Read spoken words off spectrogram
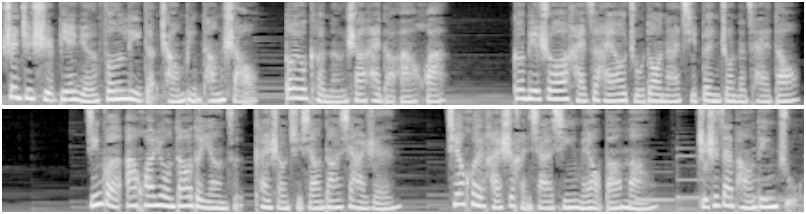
甚至是边缘锋利的长柄汤勺都有可能伤害到阿花。更别说孩子还要主动拿起笨重的菜刀，尽管阿花用刀的样子看上去相当吓人，千惠还是狠下心没有帮忙，只是在旁叮嘱：“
